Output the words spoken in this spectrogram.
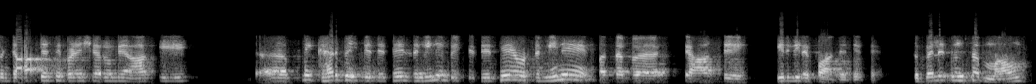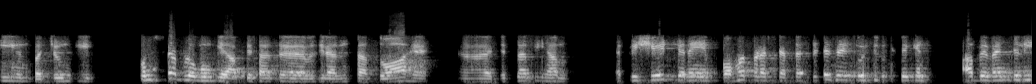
पंजाब जैसे बड़े शहरों में आके अपने घर बेच देते थे जमीनें बेच देते थे और जमीनें मतलब इतिहास से गिरवी रखवा देते थे। तो पहले तो उन सब माओं की, उन बच्चों की, उन सब लोगों की आपके साथ वजी अजम साहब दुआ है। जितना भी हम अप्रिशिएट करें, बहुत बड़ा स्टेप है। क्रिटिसाइज लेकिन अब इवेंचुअली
